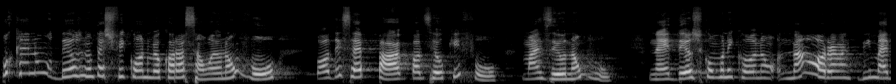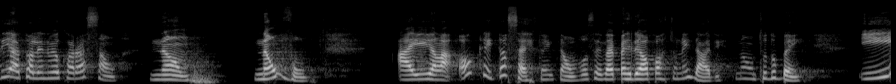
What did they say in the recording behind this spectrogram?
porque não, Deus não testificou no meu coração, eu não vou. Pode ser pago, pode ser o que for, mas eu não vou. Né? Deus comunicou na hora, de imediato ali no meu coração, não, não vou. Aí ela, ok, tá certo, então você vai perder a oportunidade. Não, tudo bem. E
